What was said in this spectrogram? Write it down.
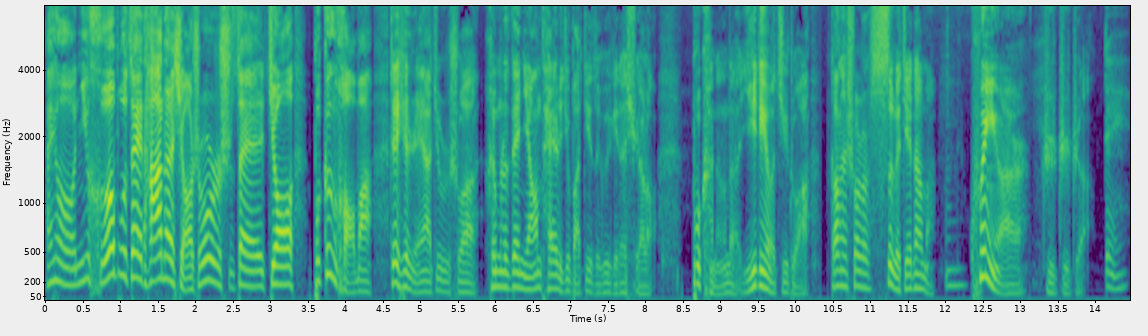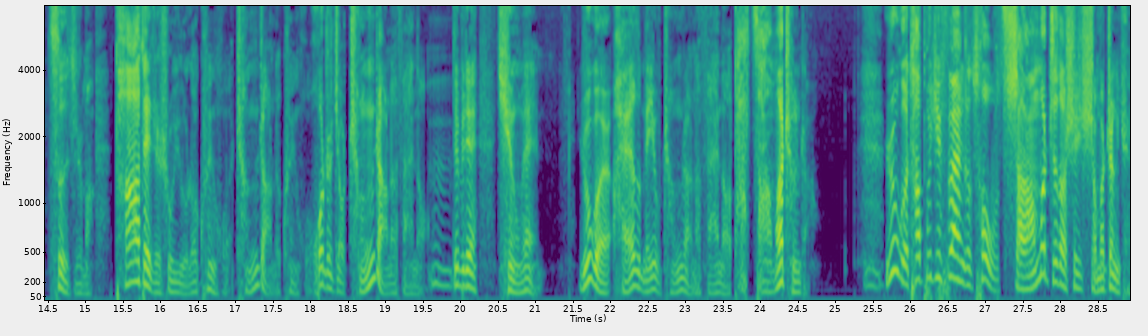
哎呦，你何不在他那小时候是在教，不更好吗？”这些人啊，就是说，恨不得在娘胎里就把《弟子规》给他学了，不可能的，一定要记住啊！刚才说了四个阶段嘛，嗯，困而知之者，对，次之嘛。他在这时候有了困惑，成长的困惑，或者叫成长的烦恼，嗯，对不对？请问，如果孩子没有成长的烦恼，他怎么成长？嗯如果他不去犯个错误，怎么知道是什么正确？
